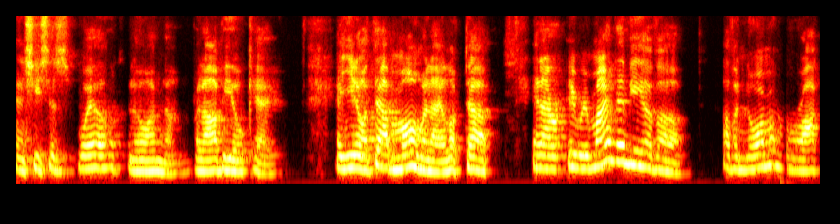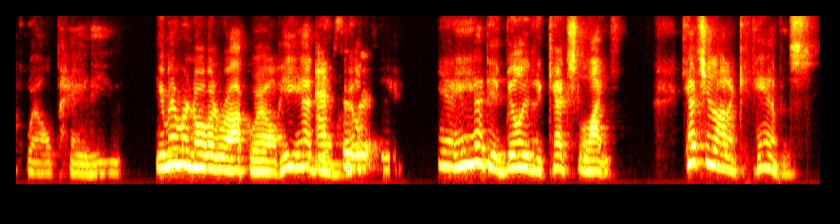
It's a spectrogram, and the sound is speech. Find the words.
And she says, Well, no, I'm not, but I'll be okay. And you know, at that moment, I looked up and I, it reminded me of a of a Norman Rockwell painting. You remember Norman Rockwell? He had the Absolutely. ability yeah, he had the ability to catch life, catch it on a canvas.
